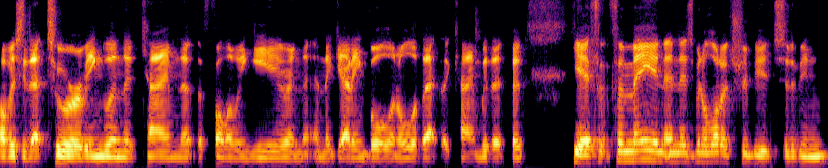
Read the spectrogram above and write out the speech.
Obviously, that tour of England that came the, the following year and, and the Gatting ball and all of that that came with it. But yeah, for, for me, and, and there's been a lot of tributes that have been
